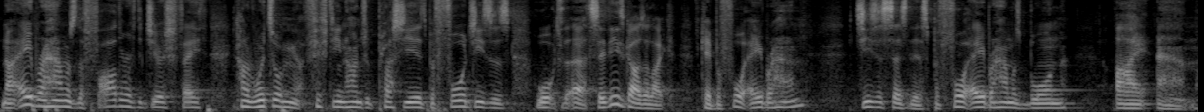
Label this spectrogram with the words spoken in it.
Now, Abraham was the father of the Jewish faith. Kind of, we're talking about 1500 plus years before Jesus walked the earth. So these guys are like, okay, before Abraham, Jesus says this before Abraham was born, I am.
